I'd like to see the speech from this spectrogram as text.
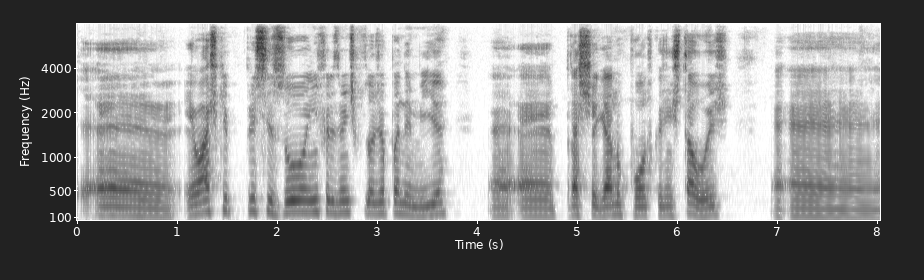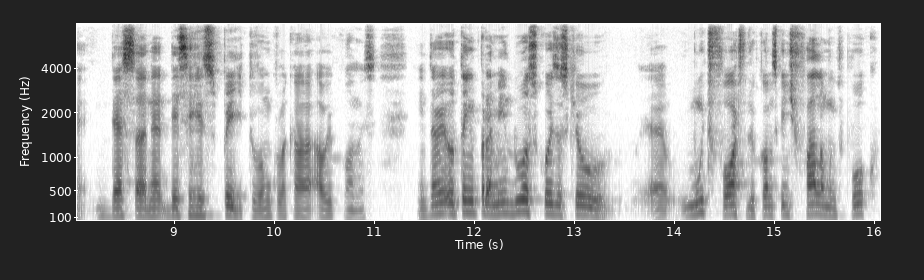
é, eu acho que precisou, infelizmente, precisou da pandemia é, é para chegar no ponto que a gente está hoje dessa, né, desse respeito, vamos colocar, ao e-commerce. Então, eu tenho para mim duas coisas que eu muito fortes do e-commerce que a gente fala muito pouco.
